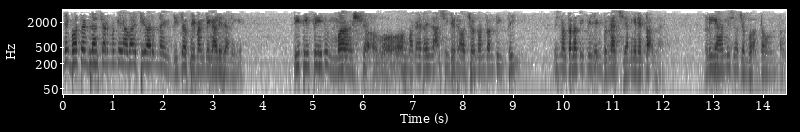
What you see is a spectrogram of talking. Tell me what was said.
Ini boten belajar mungkin apa di warna dicoba memang tinggal di sana. Di TV itu Masya Allah. Makanya tadi tak sindir aja nonton TV. Wis nonton TV yang pengajian ini tak lah. Liyani saja buat nonton.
